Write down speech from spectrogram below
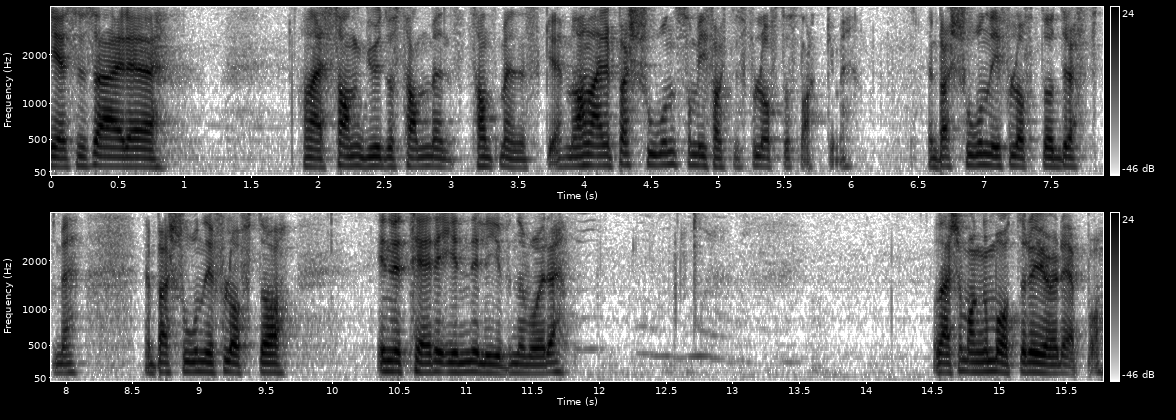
Jesus er, eh, han er sann Gud og sant menneske, men han er en person som vi faktisk får lov til å snakke med. En person vi får lov til å drøfte med. En person vi får lov til å invitere inn i livene våre. Og Det er så mange måter å gjøre det på.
